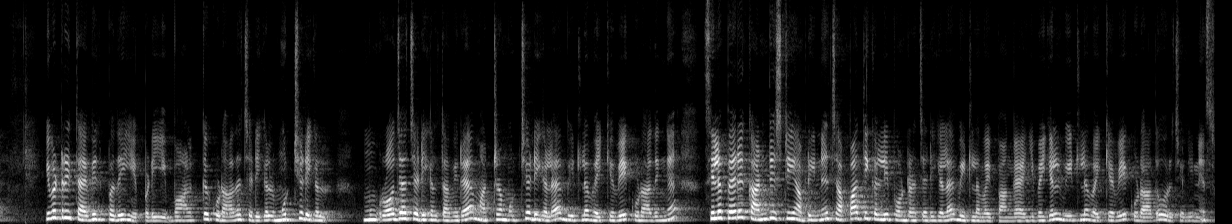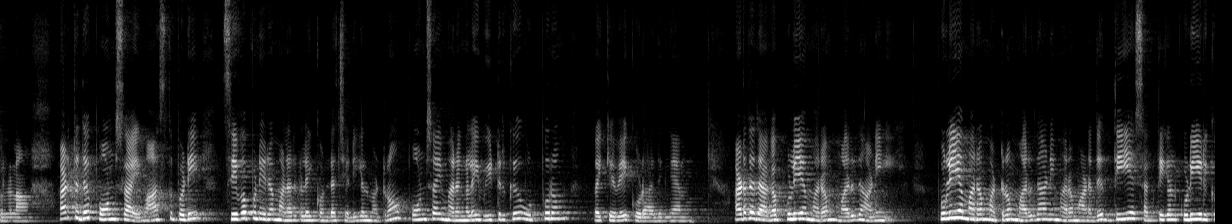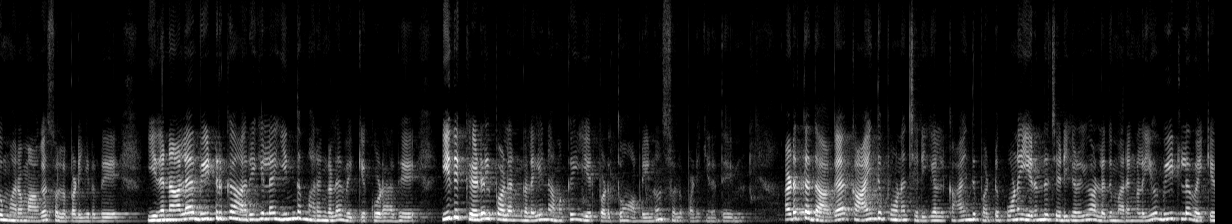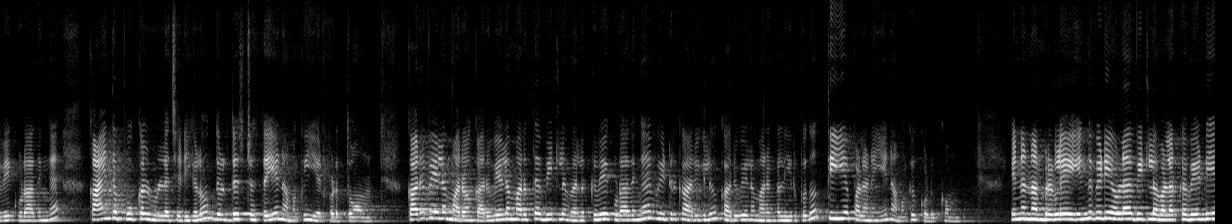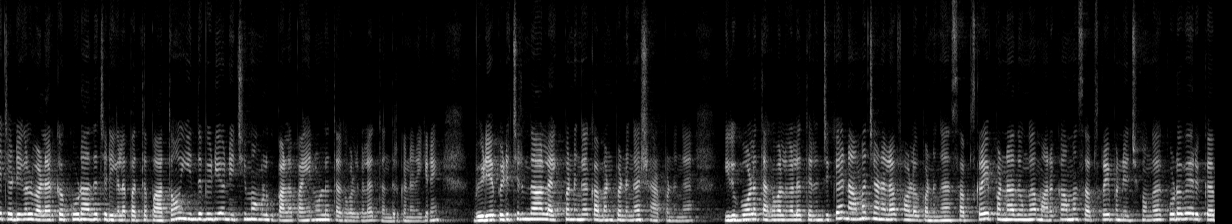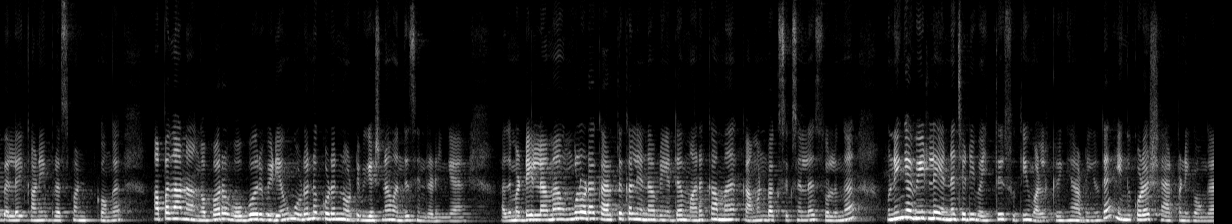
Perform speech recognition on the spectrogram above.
இவற்றை தவிர்ப்பது எப்படி? வளர்க்கக்கூடாத செடிகள் முற்செடிகள் ரோஜா செடிகள் தவிர மற்ற முச்செடிகளை வீட்டில் வைக்கவே கூடாதுங்க. சில பேர் கண்திஷ்டி அப்படின்னு சப்பாத்தி கள்ளி போன்ற செடிகளை வீட்டில் வைப்பாங்க. இவைகள் வீட்டில் வைக்கவே கூடாத ஒரு செடின்னு சொல்லலாம். அடுத்தது போன்சாய். வாஸ்துப்படி சிவப்பு நிற மலர்களை கொண்ட செடிகள் மற்றும் போன்சாய் மரங்களை வீட்டிற்கு உட்புறம் வைக்கவே கூடாதுங்க. அடுத்ததாக புளிய மரம் மருதாணி. புளிய மரம் மற்றும் மருதாணி மரமானது தீய சக்திகள் குடியிருக்கும் மரமாக சொல்லப்படுகிறது. இதனால் வீட்டிற்கு அருகில் இந்த மரங்களை வைக்கக்கூடாது. இது கெடில் பலன்களை நமக்கு ஏற்படுத்தும் அப்படின்னு சொல்லப்படுகிறது. அடுத்ததாக காய்ந்து போன செடிகள் காய்ந்து பட்டு போன இறந்த செடிகளையோ அல்லது மரங்களையோ வீட்டில் வைக்கவே கூடாதுங்க. காய்ந்த பூக்கள் உள்ள செடிகளும் துர்திருஷ்டத்தையே நமக்கு ஏற்படுத்தும். கருவேல மரம் கருவேல மரத்தை வீட்டில் வளர்க்கவே கூடாதுங்க. வீட்டிற்கு அருகிலும் கருவேல மரங்கள் இருப்பதும் தீய பலனையே நமக்கு கொடுக்கும். என்ன நண்பர்களே இந்த வீடியோவில் வீட்டில் வளர்க்க வேண்டிய செடிகள் வளர்க்கக்கூடாத செடிகளை பற்றி பார்த்தோம். இந்த வீடியோ நிச்சயமாக உங்களுக்கு பல பயனுள்ள தகவல்களை தந்திருக்குன்னு நினைக்கிறேன். வீடியோ பிடிச்சிருந்தா லைக் பண்ணுங்கள் கமெண்ட் பண்ணுங்கள் ஷேர் பண்ணுங்கள் இதுபோல் தகவல்களை தெரிஞ்சுக்க நம்ம சேனலை ஃபாலோ பண்ணுங்கள் சப்ஸ்கிரைப் பண்ணாதவங்க மறக்காமல் சப்ஸ்கிரைப் பண்ணி வச்சுக்கோங்க. கூடவே இருக்க பெல்லைக்கானையும் ப்ரெஸ் பண்ணிக்கோங்க. அப்போ தான் நாங்கள் போகிற ஒவ்வொரு வீடியோவும் உடனுக்குடன் நோட்டிஃபிகேஷனாக வந்து சென்றடைங்க. அது மட்டும் இல்லாமல் உங்களோட கருத்துக்கள் என்ன அப்படிங்கிறத மறக்காமல் கமெண்ட் பாக்ஸ் செக்ஷனில் சொல்லுங்கள் நீங்கள் வீட்டில் என்ன செடி வைத்து சுற்றியும் வளர்க்குறீங்க அப்படிங்கிறத எங்கள் கூட ஷேர் பண்ணிக்கோங்க.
